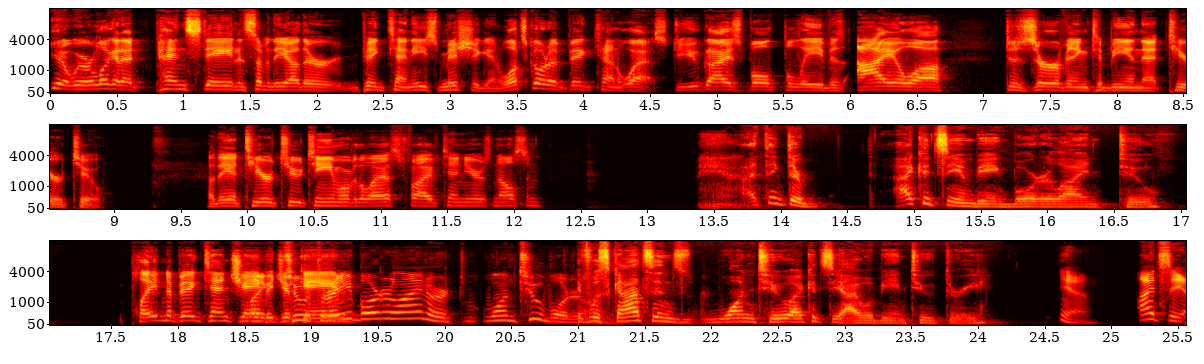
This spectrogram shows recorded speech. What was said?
you know, we were looking at Penn State and some of the other Big Ten East, Michigan. Let's go to Big Ten West. Do you guys both believe is Iowa deserving to be in that tier two? Are they a tier two team over the last five, ten years, Nelson? Man, I think they're. I could see them being borderline two. Played in a Big Ten like championship two game. three borderline or one two borderline. If Wisconsin's one two, I could see Iowa being two three. yeah, I'd say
